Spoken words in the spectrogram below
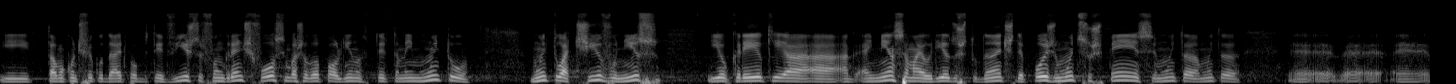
e estavam com dificuldade para obter vistos, foi um grande esforço, o embaixador Paulino teve também muito, muito ativo nisso, e eu creio que a, a, a imensa maioria dos estudantes, depois de muito suspense, muita, muita é, é, é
